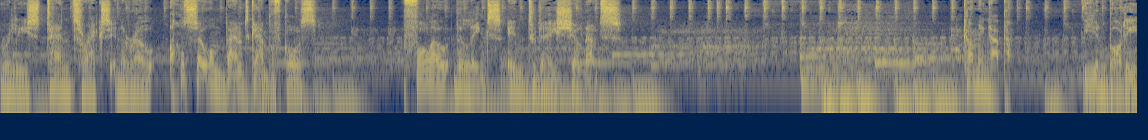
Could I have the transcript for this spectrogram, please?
release, 10 tracks in a row, also on Bandcamp, of course. Follow the links in today's show notes. Coming up, Ian Boddy,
